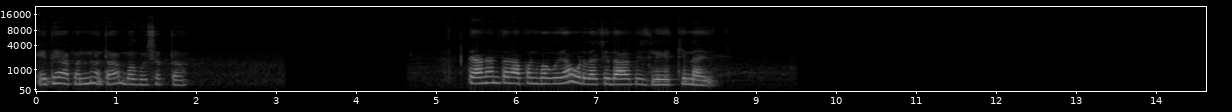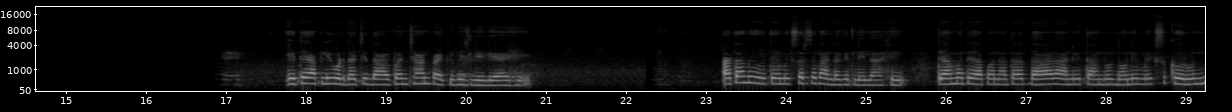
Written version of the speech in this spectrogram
येथे आपण आता बघू शकता. त्यानंतर आपण बघूया उडदाची डाळ भिजली आहे की नाही. इथे आपली उडदाची डाळ पण छानपैकी भिजलेली आहे. आता मी इथे मिक्सरचं भांडं घेतलेलं आहे. त्यामध्ये आपण आता डाळ आणि तांदूळ दोन्ही मिक्स करून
